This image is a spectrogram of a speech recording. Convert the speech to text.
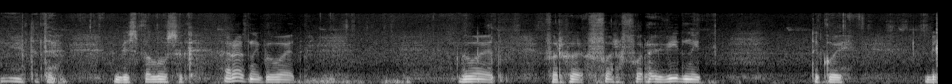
Нет, это без полосок. Разный бывает. Бывает фарфор- фарфоровидный такой без,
